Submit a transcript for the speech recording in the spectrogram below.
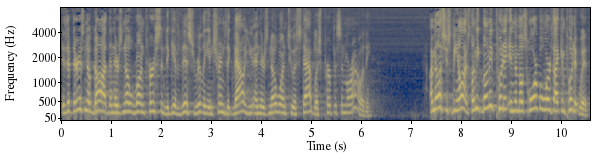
is if there is no God, then there's no one person to give this really intrinsic value, and there's no one to establish purpose and morality. I mean, let's just be honest. Let me, let me put it in the most horrible words I can put it with.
